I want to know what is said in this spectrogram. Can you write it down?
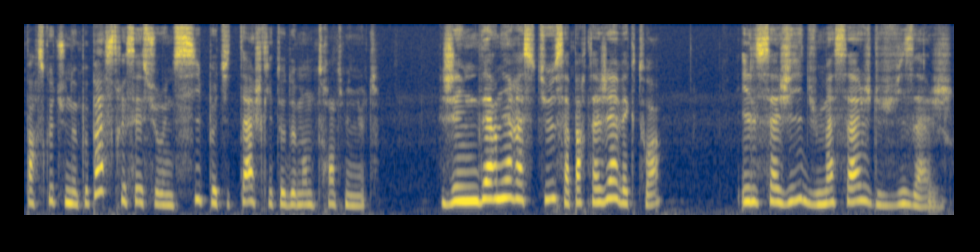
parce que tu ne peux pas stresser sur une si petite tâche qui te demande 30 minutes. J'ai une dernière astuce à partager avec toi. Il s'agit du massage du visage.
